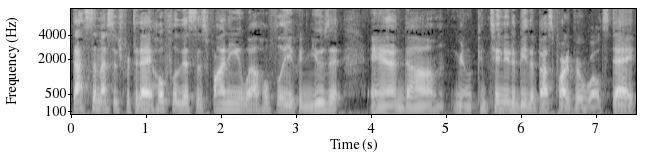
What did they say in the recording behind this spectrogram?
that's the message for today. Hopefully, this is finding you well. Hopefully, you can use it and um, you know continue to be the best part of your world's day.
